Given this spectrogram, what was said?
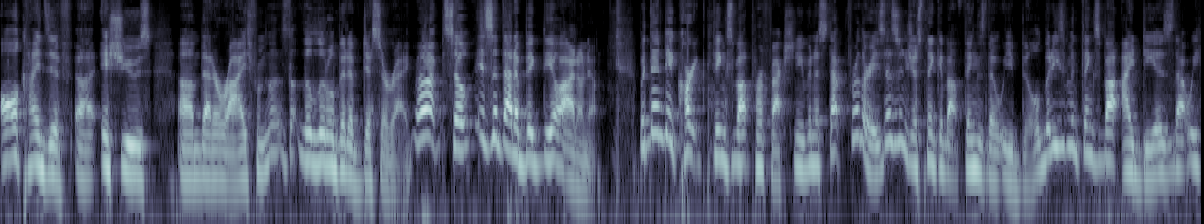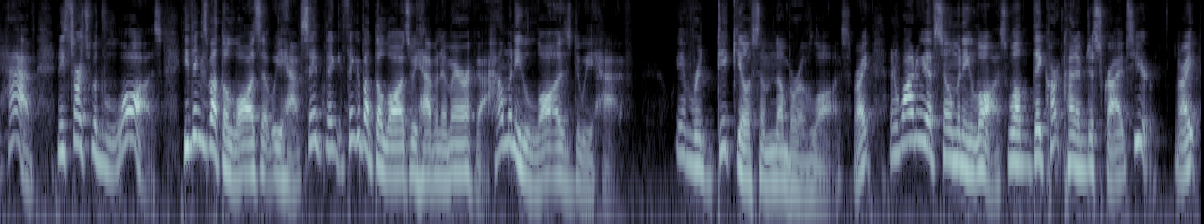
all kinds of uh, issues um, that arise from the, little bit of disarray. Uh, so, isn't that a big deal? I don't know. But then Descartes thinks about perfection even a step further. He doesn't just think about things that we build, but he even thinks about ideas that we have. And he starts with laws. He thinks about the laws that we have. Same thing, think about the laws we have in America. How many laws do we have? We have ridiculous number of laws, right? And why do we have so many laws? Well, Descartes kind of describes here, right?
